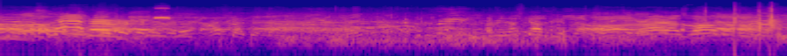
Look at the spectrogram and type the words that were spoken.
Oh, Trevor! I mean, that's gotta be a foul. All right, Oswaldo.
